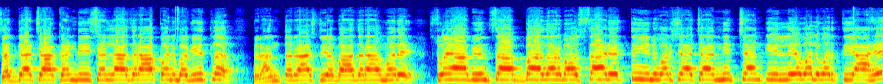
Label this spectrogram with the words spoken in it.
सध्याच्या कंडिशनला जर आपण बघितलं तर आंतरराष्ट्रीय बाजारामध्ये सोयाबीनचा बाजारभाव साडेतीन वर्षाच्या निच्चांकी लेवलवरती आहे.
